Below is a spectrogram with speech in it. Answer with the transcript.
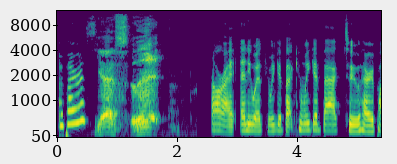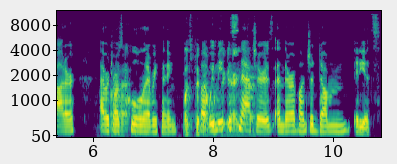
papyrus. Yes. Ugh. All right. Anyway, can we get back? Can we get back to Harry Potter? Avatar's All right. cool and everything. Let's pick but up But we with meet the, the, gang here. Snatchers, and they're a bunch of dumb idiots.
